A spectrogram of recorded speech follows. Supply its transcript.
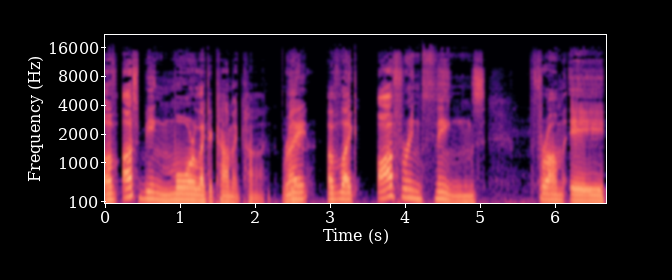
of us being more like a comic con, right? Of like offering things from a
